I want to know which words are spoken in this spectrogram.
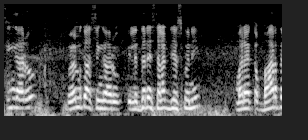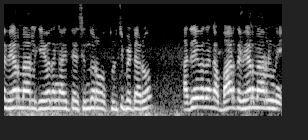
సింగ్ గారు వేమికా సింగ్ గారు వీళ్ళిద్దరిని సెలెక్ట్ చేసుకొని మన యొక్క భారత వీరనారులకు ఏ విధంగా అయితే సింధూరం తుడిచిపెట్టారో అదేవిధంగా భారత వీరనారులని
